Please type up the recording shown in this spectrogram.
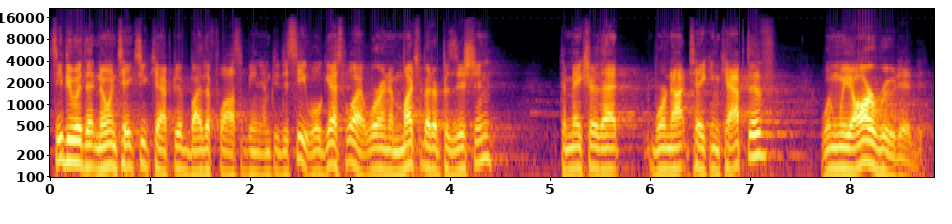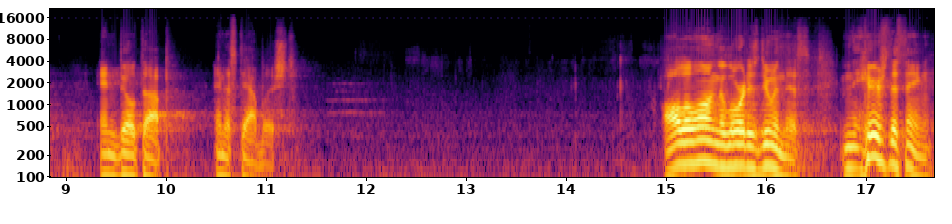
see to it that no one takes you captive by the philosophy and empty deceit. Well, guess what? We're in a much better position to make sure that we're not taken captive when we are rooted and built up and established. All along, the Lord is doing this. And here's the thing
